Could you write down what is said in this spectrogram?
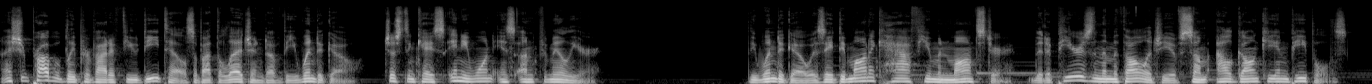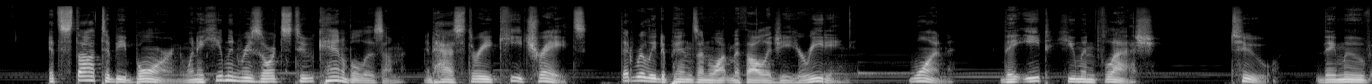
I should probably provide a few details about the legend of the Wendigo, just in case anyone is unfamiliar. The Wendigo is a demonic half human monster that appears in the mythology of some Algonquian peoples. It's thought to be born when a human resorts to cannibalism and has three key traits that really depends on what mythology you're reading. 1. They eat human flesh. 2. They move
